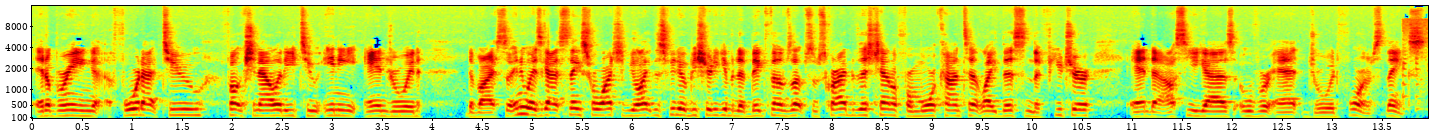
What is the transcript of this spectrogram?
It'll bring 4.2 functionality to any Android device. So anyways, guys, thanks for watching. If you like this video, be sure to give it a big thumbs up. Subscribe to this channel for more content like this in the future. And uh, I'll see you guys over at Droid Forums. Thanks.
